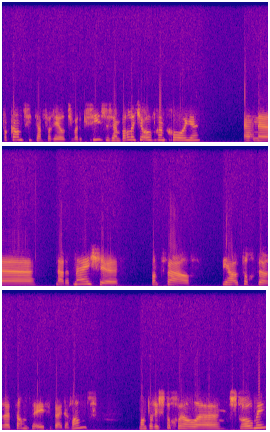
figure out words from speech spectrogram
vakantietafereeltje wat ik zie. Ze zijn balletje over aan het gooien. En nou, dat meisje van 12, die houdt toch de tante even bij de hand. Want er is toch wel eh, stroming.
